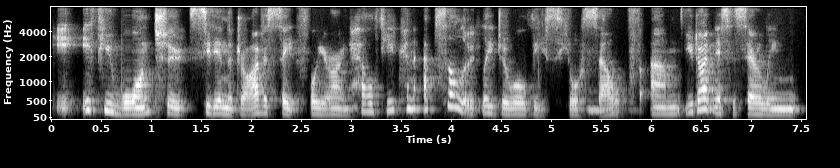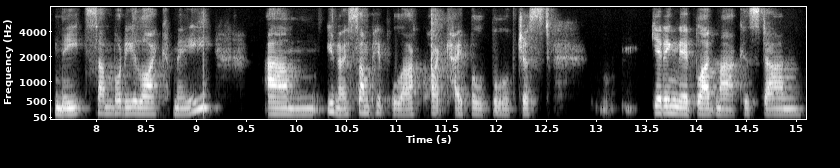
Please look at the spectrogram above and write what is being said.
if you want to sit in the driver's seat for your own health, you can absolutely do all this mm. yourself. Um, you don't necessarily need somebody like me um, you know, some people are quite capable of just getting their blood markers done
